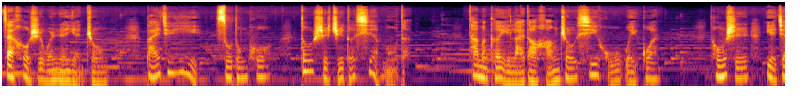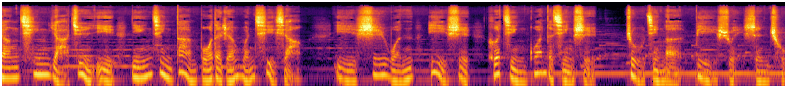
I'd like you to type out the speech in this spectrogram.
在后世文人眼中，白居易、苏东坡。都是值得羡慕的，他们可以来到杭州西湖为官，同时也将清雅俊逸、宁静淡泊的人文气象，以诗文、轶事和景观的形式，住进了碧水深处。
